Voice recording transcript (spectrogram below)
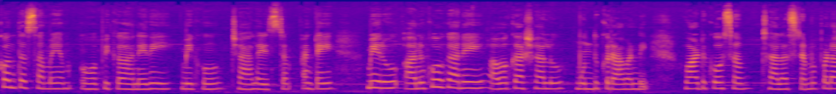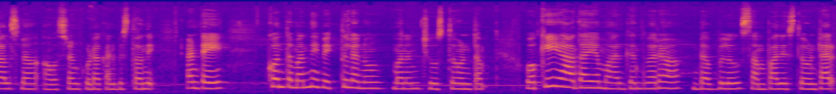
కొంత సమయం ఓపిక అనేది మీకు చాలా ఇష్టం. అంటే మీరు అనుకోగానే అవకాశాలు ముందుకు రావండి. వాటి కోసం చాలా శ్రమ పడాల్సిన అవసరం కూడా కనిపిస్తోంది. అంటే కొంతమంది వ్యక్తులను మనం చూస్తూ ఉంటాం. ఒకే ఆదాయ మార్గం ద్వారా డబ్బులు సంపాదిస్తూ ఉంటారు.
